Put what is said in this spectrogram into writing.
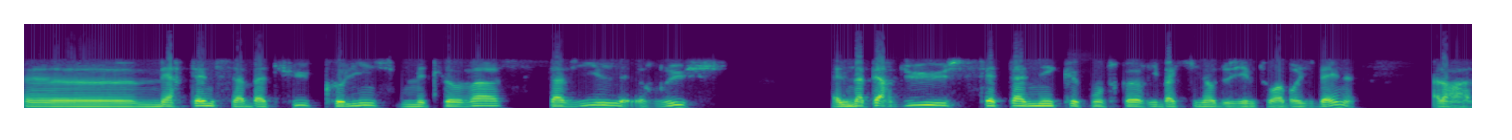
Euh, Mertens a battu Collins, Metlova, Saville, Russe. Elle n'a perdu cette année que contre Ribakina au deuxième tour à Brisbane. Alors,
